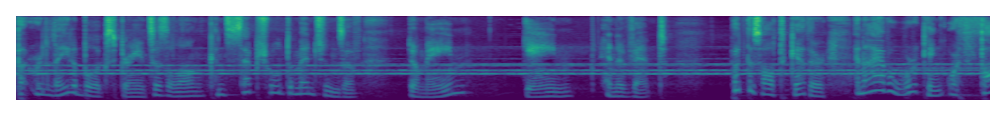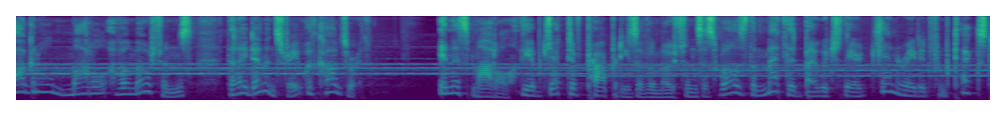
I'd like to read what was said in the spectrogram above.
but relatable experiences along conceptual dimensions of domain, gain, and event. Put this all together, and I have a working orthogonal model of emotions that I demonstrate with Cogsworth. In this model, the objective properties of emotions, as well as the method by which they are generated from text,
